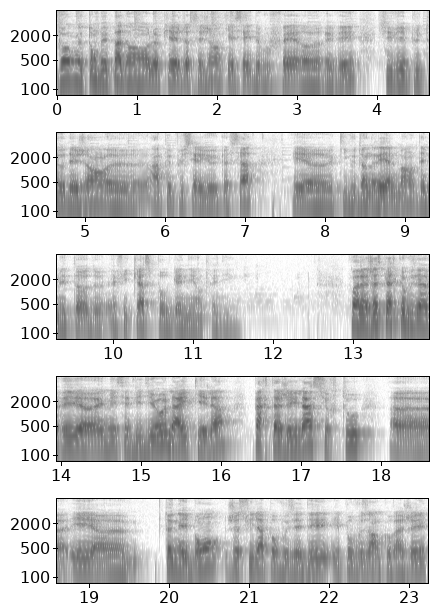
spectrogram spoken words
Donc ne tombez pas dans le piège de ces gens qui essayent de vous faire euh, rêver, suivez plutôt des gens euh, un peu plus sérieux que ça et euh, qui vous donne réellement des méthodes efficaces pour gagner en trading. Voilà j'espère que vous avez euh, aimé cette vidéo, likez-la, partagez-la surtout euh, et tenez bon, je suis là pour vous aider et pour vous encourager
